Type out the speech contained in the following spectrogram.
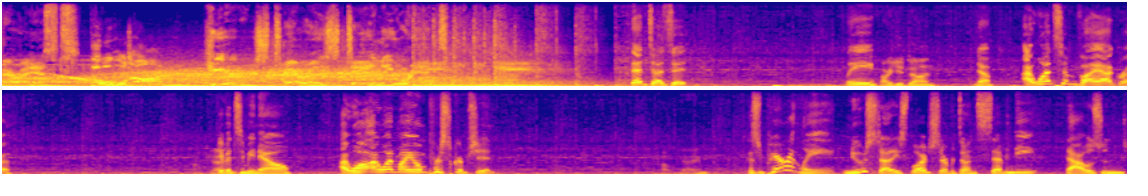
Attention terrorists, hold on. Here's Tara's Daily Rant. That does it. Lee. Are you done? No. I want some Viagra. Okay. Give it to me now. I want I want my own prescription. Okay. Because apparently, new studies, largest ever done, 70,000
